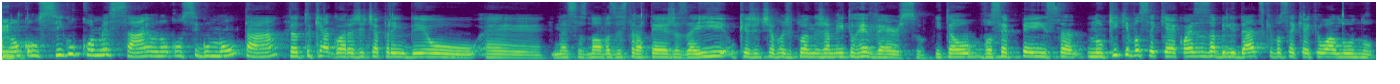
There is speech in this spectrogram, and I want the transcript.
Eu não consigo começar, eu não consigo montar. Tanto que agora a gente aprendeu é, nessas novas estratégias aí o que a gente chama de planejamento reverso. Então você pensa no que, que você quer quais as habilidades que você quer que o aluno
